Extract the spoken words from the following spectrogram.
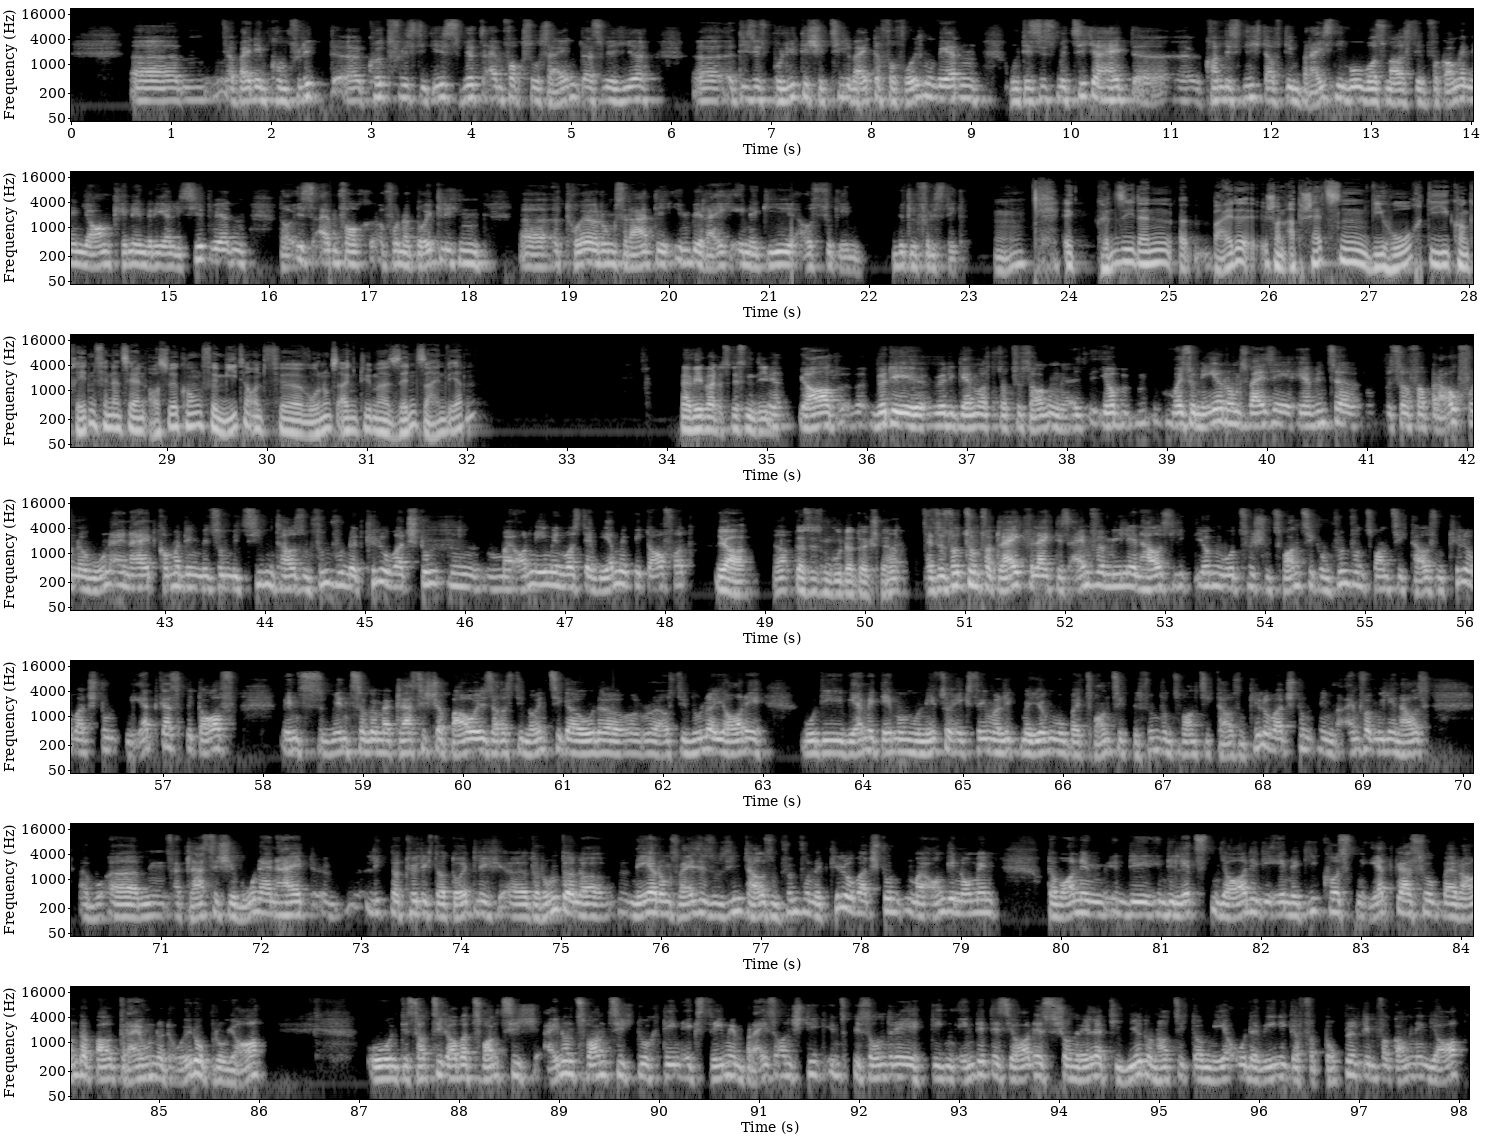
bei dem Konflikt äh, kurzfristig ist, wird es einfach so sein, dass wir hier äh, dieses politische Ziel weiter verfolgen werden. Und das ist mit Sicherheit, äh, kann das nicht auf dem Preisniveau, was wir aus den vergangenen Jahren kennen, realisiert werden. Da ist einfach von einer deutlichen Teuerungsrate im Bereich Energie auszugehen, mittelfristig. Mhm. Äh, können Sie denn äh, beide schon abschätzen, wie hoch die konkreten finanziellen Auswirkungen für Mieter und für Wohnungseigentümer sind, sein werden? Herr Weber, das wissen Sie. Ja, würde ich, würde ich gerne was dazu sagen. Ich habe mal so näherungsweise, Herr Winzer, so ein Verbrauch von einer Wohneinheit, kann man den mit so mit 7500 Kilowattstunden mal annehmen, was der Wärmebedarf hat? Ja, ja. Das ist ein guter Durchschnitt. Ja. Also so zum Vergleich, vielleicht das Einfamilienhaus liegt irgendwo zwischen 20 und 25.000 Kilowattstunden Erdgasbedarf. Wenn es, wenn es sogar mal klassischer Bau ist aus die 90er oder, oder aus die Nullerjahre, wo die Wärmedämmung noch nicht so extrem war, liegt man irgendwo bei 20 bis 25.000 Kilowattstunden im Einfamilienhaus. Ähm, eine klassische Wohneinheit äh, liegt natürlich da deutlich äh, darunter, da näherungsweise so 7500 Kilowattstunden mal angenommen. Da waren in, die, in die letzten Jahre die Energiekosten Erdgas so bei roundabout 300 Euro pro Jahr. Und das hat sich aber 2021 durch den extremen Preisanstieg, insbesondere gegen Ende des Jahres, schon relativiert und hat sich da mehr oder weniger verdoppelt im vergangenen Jahr.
